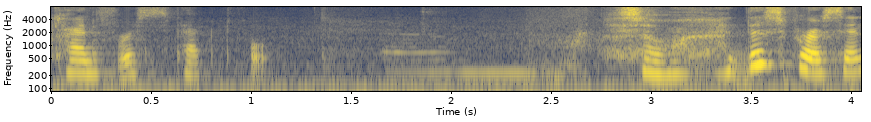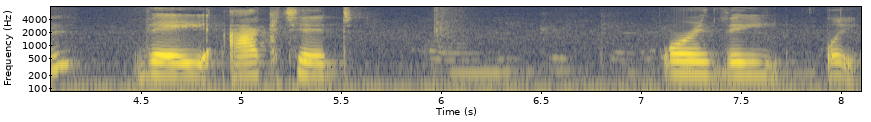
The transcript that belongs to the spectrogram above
kind of respectful. So this person, they acted or they like.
